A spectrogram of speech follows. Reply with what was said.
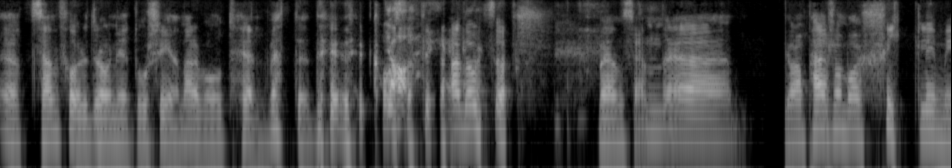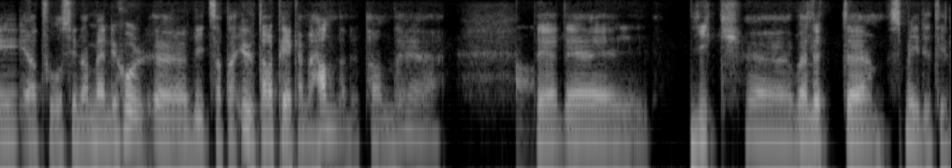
att sen föredragningen ett år senare var åt helvete, det konstaterar ja. han också. Men sen, eh, Göran Persson var skicklig med att få sina människor eh, ditsatta utan att peka med handen. Utan det, ah. det, det gick eh, väldigt eh, smidigt till.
